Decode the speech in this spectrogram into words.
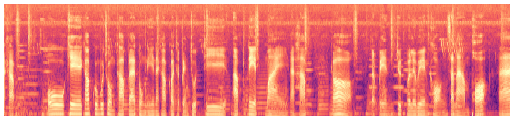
นะครับโอเคครับคุณผู้ชมครับและตรงนี้นะครับก็จะเป็นจุดที่อัปเดตใหม่นะครับ ก็จะเป็นจุดบริเวณของสนามเพาะอ่า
